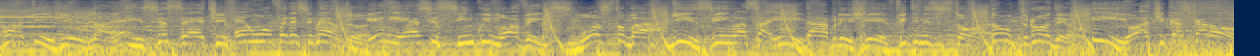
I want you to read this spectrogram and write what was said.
Rock in Rio na RC7 é um oferecimento. NS5 Imóveis, Mosto Bar, Guizinho Açaí, WG Fitness Store, Dom Trudel e Óticas Carol.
